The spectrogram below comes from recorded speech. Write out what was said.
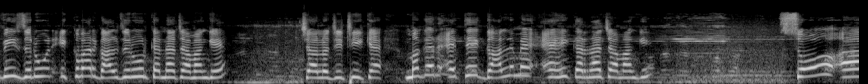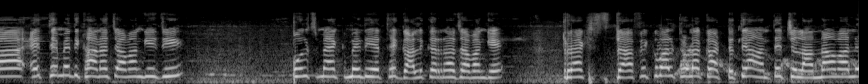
ਵੀ ਜ਼ਰੂਰ ਇੱਕ ਵਾਰ ਗੱਲ ਜ਼ਰੂਰ ਕਰਨਾ ਚਾਹਾਂਗੇ। ਚਲੋ ਜੀ, ਠੀਕ ਹੈ। ਮਗਰ ਇੱਥੇ ਗੱਲ ਮੈਂ ਇਹੀ ਕਰਨਾ ਚਾਹਾਂਗੀ। ਸੋ ਇੱਥੇ ਮੈਂ ਦਿਖਾਣਾ ਚਾਹਾਂਗੀ ਜੀ। ਪੁਲਿਸ ਮਹਿਕਮੇ ਦੀ ਇੱਥੇ ਗੱਲ ਕਰਨਾ ਚਾਹਾਂਗੇ। ਟਰੈਕ ਟ੍ਰੈਫਿਕ ਵੱਲ ਥੋੜਾ ਘੱਟ ਧਿਆਨ ਤੇ ਚਲਾਨਾਂ ਵੱਲ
